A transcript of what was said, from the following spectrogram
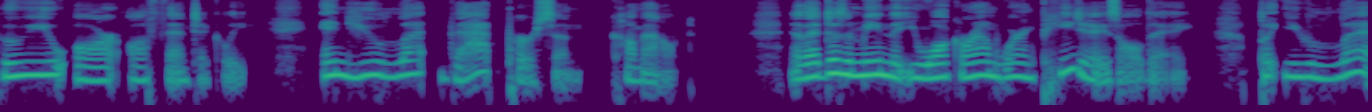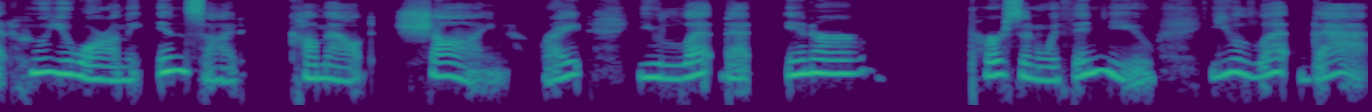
who you are authentically and you let that person come out. Now, that doesn't mean that you walk around wearing PJs all day, but you let who you are on the inside come out, shine, right? You let that inner person within you, you let that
